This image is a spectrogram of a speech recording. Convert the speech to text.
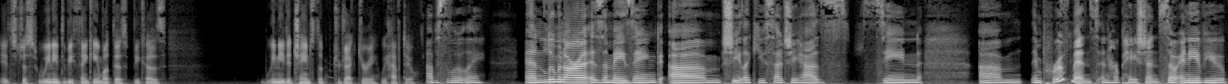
it's just we need to be thinking about this because we need to change the trajectory we have to Absolutely. And Luminara is amazing. Um, she, like you said, she has seen um, improvements in her patients. So, any of you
